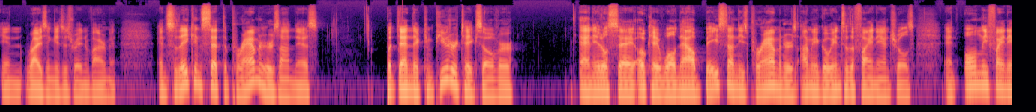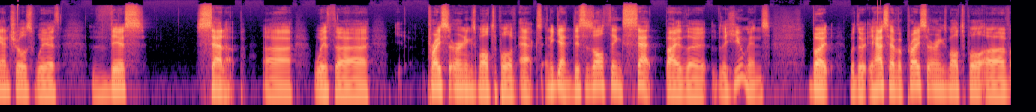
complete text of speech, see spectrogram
in rising interest rate environment. And so they can set the parameters on this, but then the computer takes over and it'll say, okay, well, now based on these parameters, I'm going to go into the financials and only financials with this setup, uh, with uh, price to earnings multiple of X. And again, this is all things set by the the humans, but with it has to have a price to earnings multiple of,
